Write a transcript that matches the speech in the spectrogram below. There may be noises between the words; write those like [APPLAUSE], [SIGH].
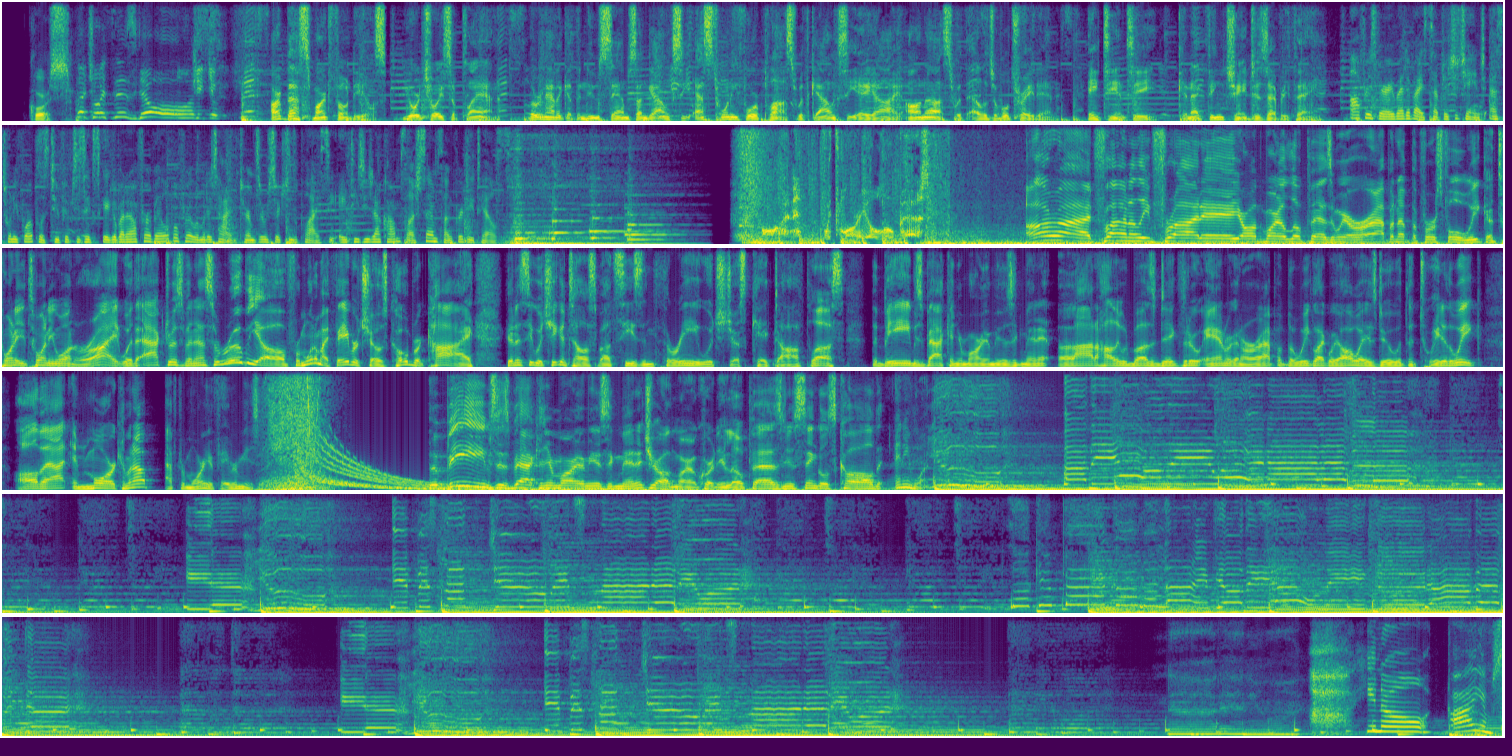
Of course. The choice is yours. Our best smartphone deals. Your choice of plan. Learn how to get the new Samsung Galaxy S24 Plus with Galaxy AI on us with eligible trade-in. AT&T. Connecting changes everything. Offers vary by device, subject to change. S24 plus 256 gigabyte offer available for a limited time. Terms and restrictions apply. See att.com slash Samsung for details. Right, finally Friday. You're on with Mario Lopez, and we are wrapping up the first full week of 2021 right with actress Vanessa Rubio from one of my favorite shows, Cobra Kai. To see what she can tell us about season three, which just kicked off. Plus, the Beebs back in your Mario Music Minute. A lot of Hollywood buzz to dig through, and we're to wrap up the week like we always do with the tweet of the week. All that and more coming up after more of your favorite music. The Beebs is back in your Mario Music Minute. You're on Mario Courtney Lopez. New single's called Anyone. You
